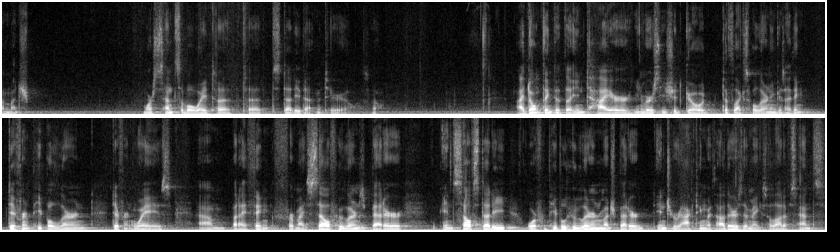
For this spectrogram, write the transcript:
a much more sensible way to, to study that material. So I don't think that the entire university should go to flexible learning because I think different people learn different ways. Um, but I think for myself who learns better in self-study or for people who learn much better interacting with others, it makes a lot of sense.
